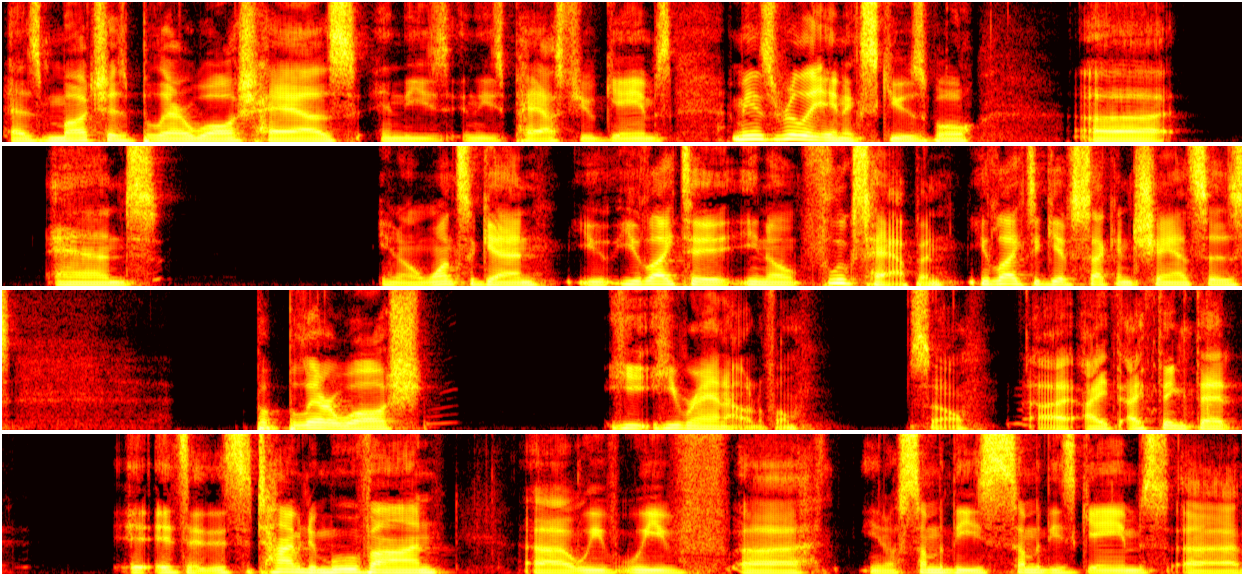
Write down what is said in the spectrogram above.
as much as Blair Walsh has in these in these past few games, I mean, it's really inexcusable. Uh, and you know, once again, you you like to you know flukes happen. You like to give second chances, but Blair Walsh, he he ran out of them. So I I, think that it's a, it's a time to move on. Uh, we've we've uh, you know some of these some of these games uh,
